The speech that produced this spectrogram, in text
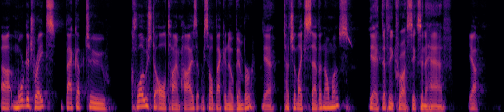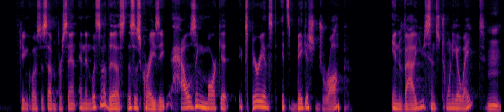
uh, mortgage rates back up to close to all time highs that we saw back in November. Yeah, touching like seven almost. Yeah, definitely crossed six and a half. Yeah, getting close to 7%. And then listen to this this is crazy. Housing market experienced its biggest drop in value since 2008. Mm.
